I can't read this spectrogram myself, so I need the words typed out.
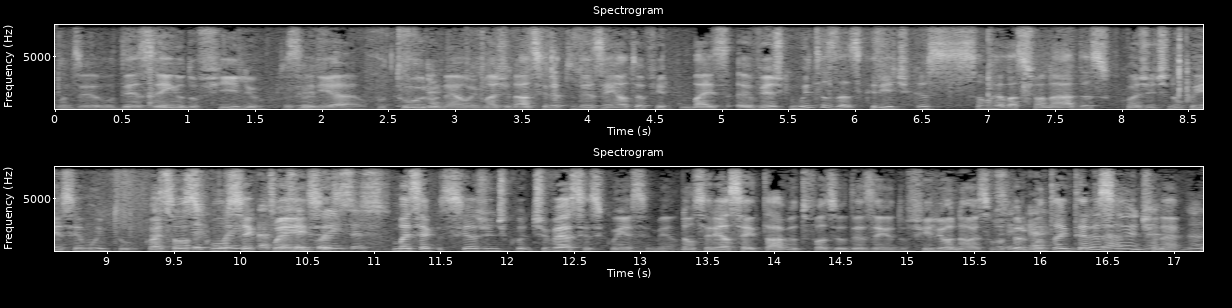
vamos dizer, o desenho do filho, que Uhum. seria o futuro, né? O imaginado seria tu desenhar o teu filho. Mas eu vejo que muitas das críticas são relacionadas com a gente não conhecer muito quais são as Consequen- as consequências. consequências. Mas se, se a gente tivesse esse conhecimento, não seria aceitável tu fazer o desenho do filho ou não? Essa é uma Sim, pergunta é, interessante, claro, né?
